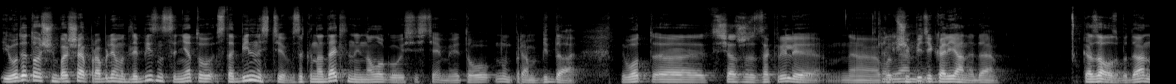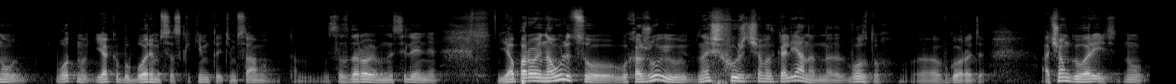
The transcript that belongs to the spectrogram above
И вот это очень большая проблема для бизнеса, нету стабильности в законодательной и налоговой системе, это ну прям беда. Вот э, сейчас же закрыли э, в общепите кальяны, да. Казалось бы, да, ну вот мы якобы боремся с каким-то этим самым, там, со здоровьем населения. Я порой на улицу выхожу и, знаешь, хуже, чем от кальяна воздух э, в городе. О чем говорить? Ну,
